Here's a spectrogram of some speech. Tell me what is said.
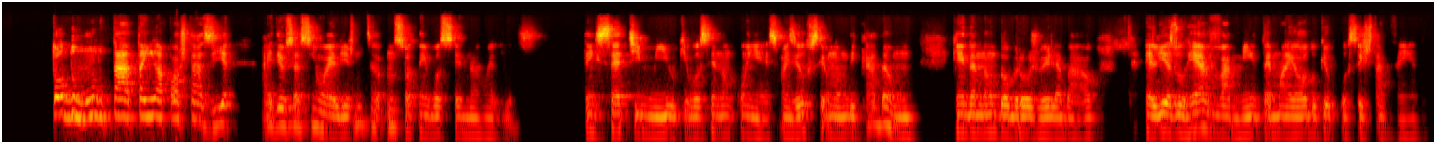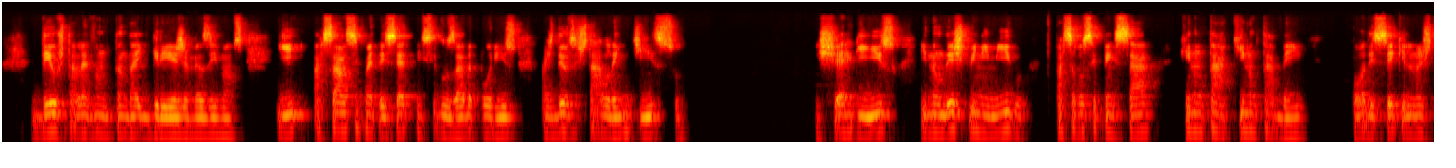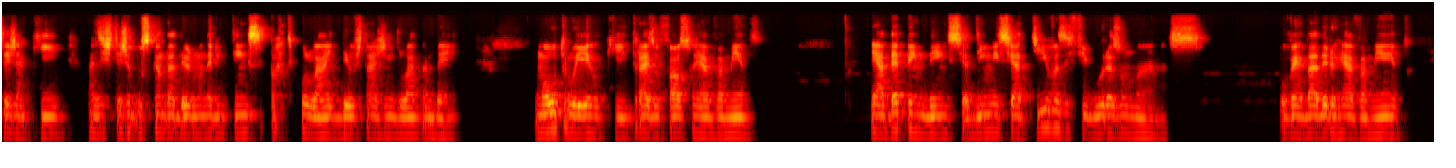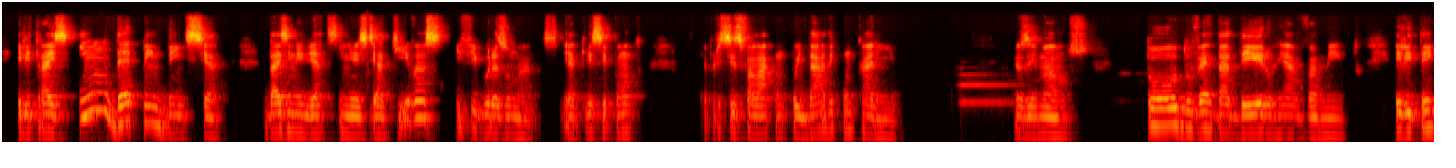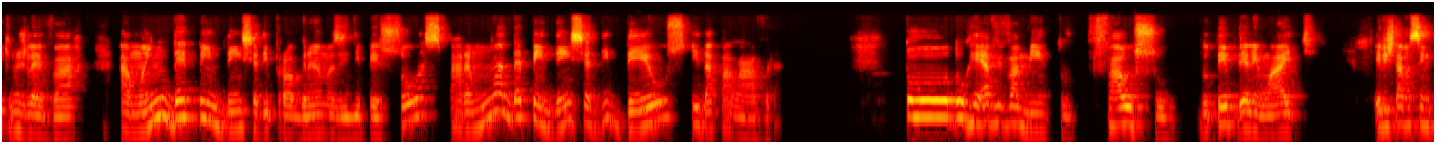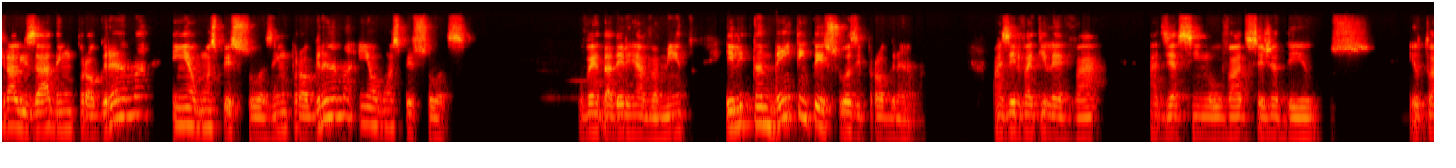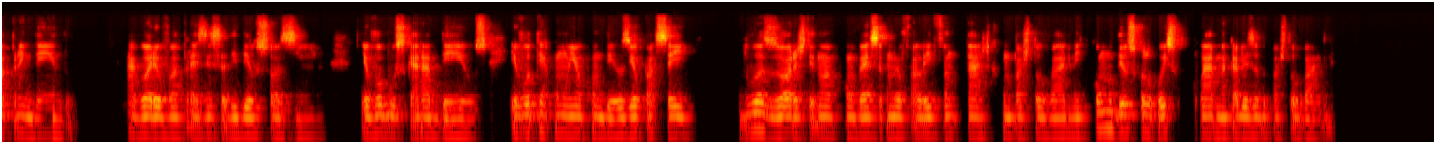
Todo mundo está tá em apostasia. Aí Deus disse assim: Ó, oh, Elias, não só tem você, não, Elias. Tem sete mil que você não conhece, mas eu sei o nome de cada um, que ainda não dobrou o joelho a Baal. Elias, o reavamento é maior do que o que você está vendo. Deus está levantando a igreja, meus irmãos. E a sala 57 tem sido usada por isso, mas Deus está além disso. Enxergue isso e não deixe que o inimigo faça você pensar que não está aqui não está bem. Pode ser que ele não esteja aqui, mas esteja buscando a Deus de maneira intensa e particular e Deus está agindo lá também. Um outro erro que traz o falso reavamento é a dependência de iniciativas e figuras humanas. O verdadeiro reavamento ele traz independência das iniciativas e figuras humanas. E aqui esse ponto é preciso falar com cuidado e com carinho. Meus irmãos, todo verdadeiro reavivamento, ele tem que nos levar a uma independência de programas e de pessoas para uma dependência de Deus e da palavra. Todo reavivamento falso do tempo de Ellen White ele estava centralizado em um programa em algumas pessoas, em um programa em algumas pessoas. O verdadeiro reavamento, ele também tem pessoas e programa, mas ele vai te levar a dizer assim: louvado seja Deus, eu estou aprendendo, agora eu vou à presença de Deus sozinho, eu vou buscar a Deus, eu vou ter a comunhão com Deus. E eu passei duas horas tendo uma conversa, como eu falei, fantástica com o pastor Wagner, e como Deus colocou isso claro na cabeça do pastor Wagner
